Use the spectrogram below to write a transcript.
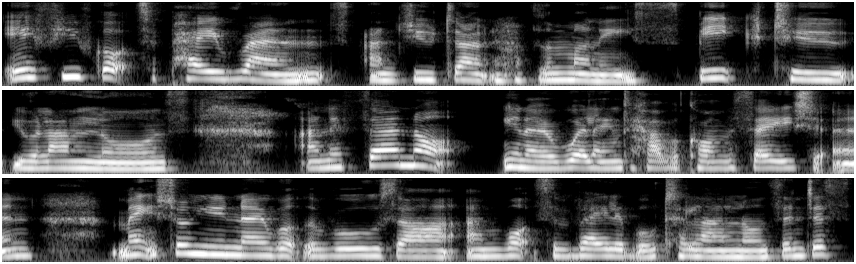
If you've got to pay rent and you don't have the money, speak to your landlords. And if they're not, you know, willing to have a conversation, make sure you know what the rules are and what's available to landlords and just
